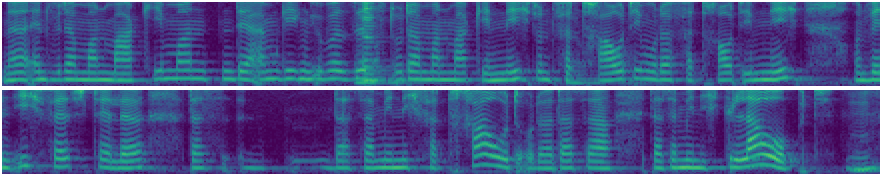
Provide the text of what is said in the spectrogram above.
ja. ne, entweder man mag jemanden, der einem gegenüber sitzt, ja. oder man mag ihn nicht und vertraut ihm oder vertraut ihm nicht. Und wenn ich feststelle, dass, dass er mir nicht vertraut oder dass er, dass er mir nicht glaubt, mhm.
